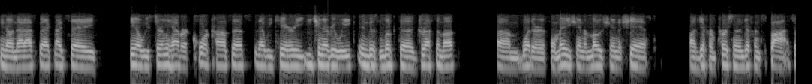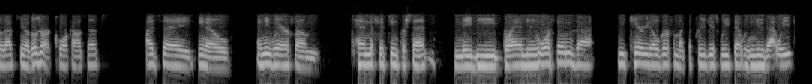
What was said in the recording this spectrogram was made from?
you know, in that aspect, I'd say, you know, we certainly have our core concepts that we carry each and every week and just look to dress them up, um, whether a formation, a motion, a shift, a different person, in a different spot. So that's, you know, those are our core concepts. I'd say, you know, anywhere from 10 to 15% maybe brand new or things that we carried over from like the previous week that was new that week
